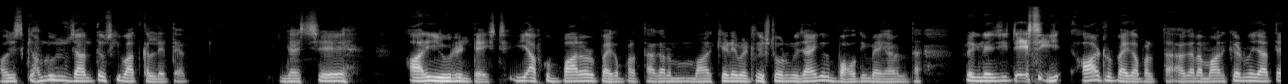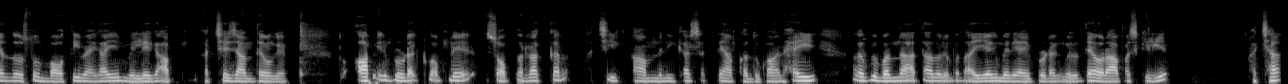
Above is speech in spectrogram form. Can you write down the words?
और इसके, हम लोग जो जानते हैं उसकी बात कर लेते हैं। जैसे आर यूरिन टेस्ट ये आपको बारह रुपए का पड़ता है। अगर मार्केट या मेडिकल स्टोर में जाएँगे तो बहुत ही महँगा मिलता है। प्रेगनेंसी टेस्ट ये आठ रुपए का पड़ता है। अगर आप मार्केट में जाते हैं तो दोस्तों, बहुत ही महँगा ये मिलेगा, आप अच्छे जानते होंगे। तो आप इन प्रोडक्ट को अपने शॉप पर रख कर अच्छी आमदनी कर सकते हैं, आपका दुकान है ही। अगर कोई बंदा आता है तो उन्हें बताइए कि मेरे यहाँ ये प्रोडक्ट मिलते हैं और आप इसके लिए अच्छा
